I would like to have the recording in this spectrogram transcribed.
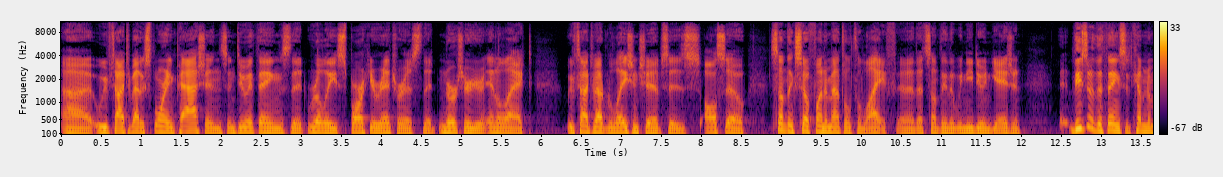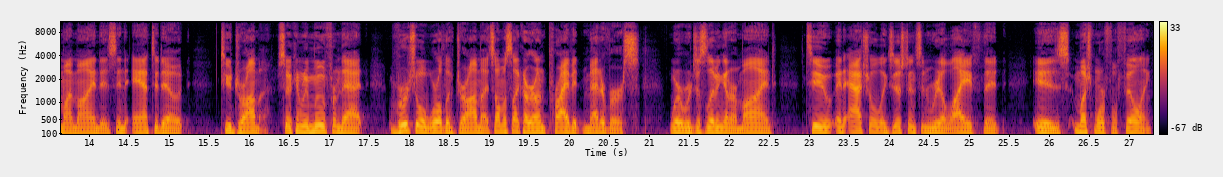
Uh, we've talked about exploring passions and doing things that really spark your interest, that nurture your intellect. We've talked about relationships as also something so fundamental to life. Uh, that's something that we need to engage in. These are the things that come to my mind as an antidote to drama. So, can we move from that virtual world of drama? It's almost like our own private metaverse where we're just living in our mind to an actual existence in real life that is much more fulfilling.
